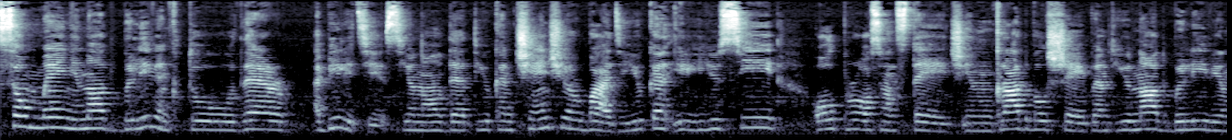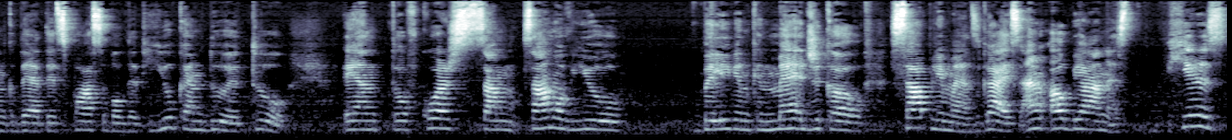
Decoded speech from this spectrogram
so many not believing to their abilities you know that you can change your body you can you you see all pros on stage in incredible shape and you're not believing that it's possible that you can do it too. And of course some some of you believing in magical supplements. Guys I'm, i'll be honest here is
